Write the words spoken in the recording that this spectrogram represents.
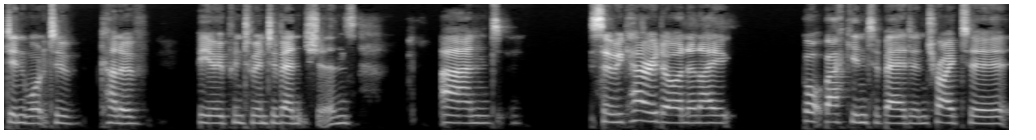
didn't want to kind of be open to interventions. And so we carried on and I got back into bed and tried to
